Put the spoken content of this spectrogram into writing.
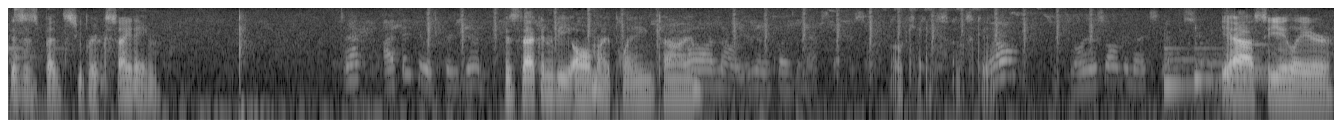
This has been super exciting. Eh, I think it was pretty good. Is that gonna be all my playing time? Uh, no, you're gonna play the next episode. Okay, sounds good. Well, join us on the next episode. Yeah, see you later.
